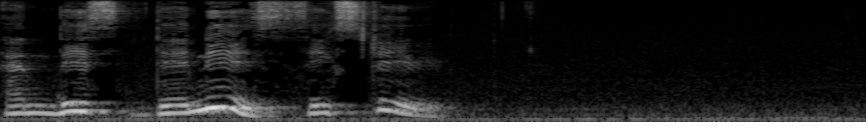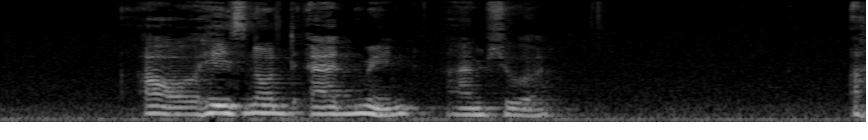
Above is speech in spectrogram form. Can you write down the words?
and this Dennis 60 oh he's not admin I'm sure.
